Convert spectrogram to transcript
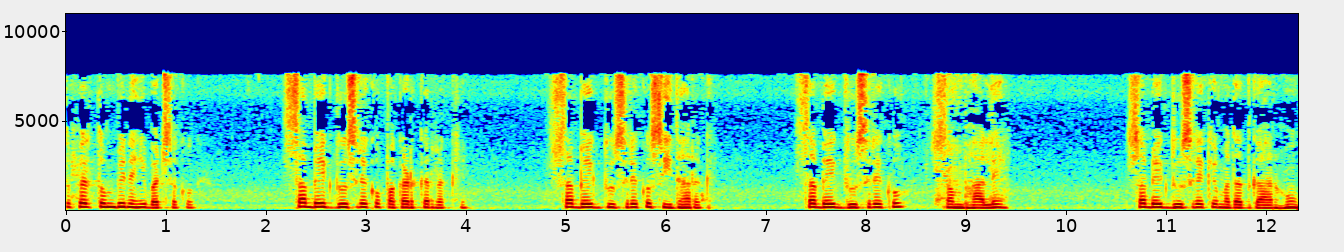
تو پھر تم بھی نہیں بچ سکو گے۔ سب ایک دوسرے کو پکڑ کر رکھے۔ سب ایک دوسرے کو سیدھا رکھے۔ سب ایک دوسرے کو سنبھالے۔ سب ایک دوسرے کے مددگار ہوں۔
